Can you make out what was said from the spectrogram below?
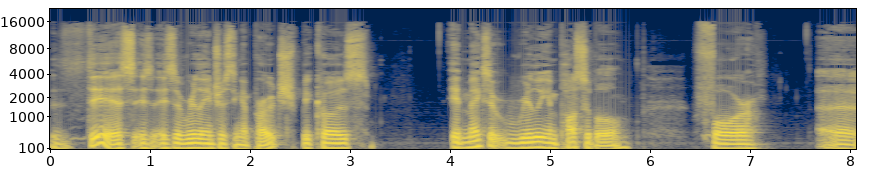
this is, is a really interesting approach because it makes it really impossible for a,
